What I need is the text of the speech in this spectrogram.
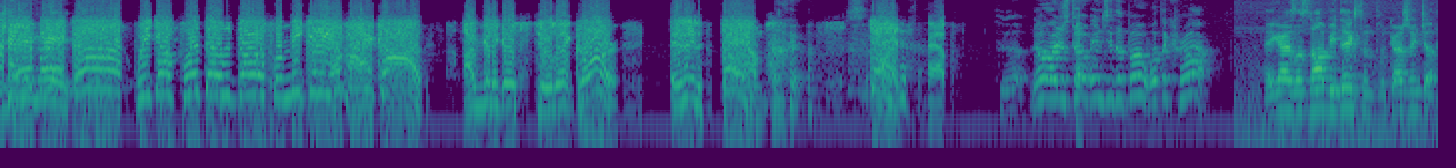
kidding me? car! We got four thousand dollars for me getting hit by a car. I'm gonna go steal that car, and then bam, dead. Crap. No, I just dove into the boat. What the crap? Hey guys, let's not be dicks and crashing each other.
